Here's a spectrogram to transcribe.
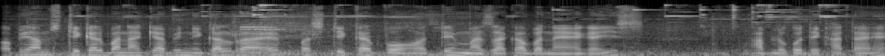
apa? अभी हम स्टिकर बना के अभी निकल रहा है, पर स्टिकर बहुत ही मज़ा का बनाया गया इस आप लोग को दिखाता है।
